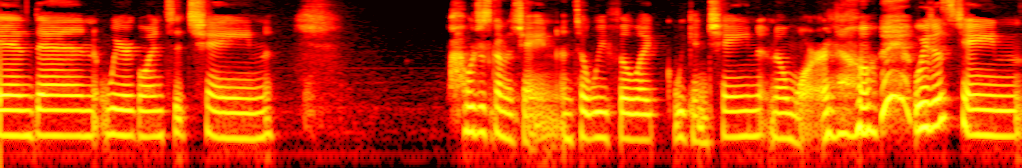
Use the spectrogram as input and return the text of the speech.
and then we're going to chain we're just going to chain until we feel like we can chain no more. No, we just chain.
